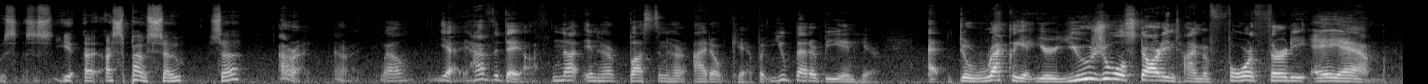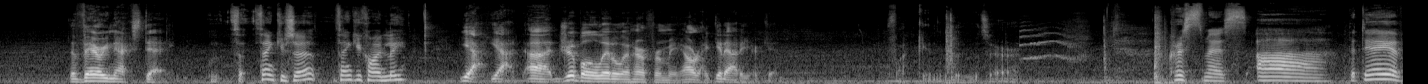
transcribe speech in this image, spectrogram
S- s- yeah, I, I suppose so, sir. All right, all right. Well, yeah, have the day off. Nut in her, bust in her. I don't care, but you better be in here at directly at your usual starting time of 4:30 a.m. the very next day. Th- thank you, sir. Thank you kindly. Yeah, yeah. Uh, dribble a little in her for me. All right, get out of here, kid. Fucking loser. Christmas, ah, the day of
